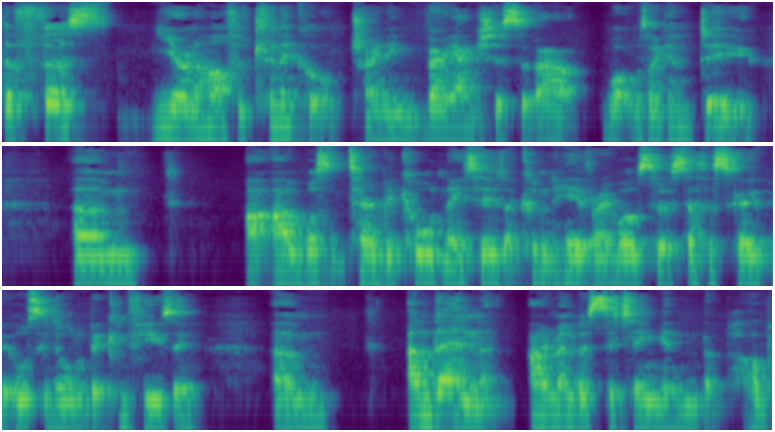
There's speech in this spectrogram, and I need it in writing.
the first year and a half of clinical training very anxious about what was I going to do. Um, I, I wasn't terribly coordinated. I couldn't hear very well through a stethoscope. It all seemed all a bit confusing. Um, and then I remember sitting in the pub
